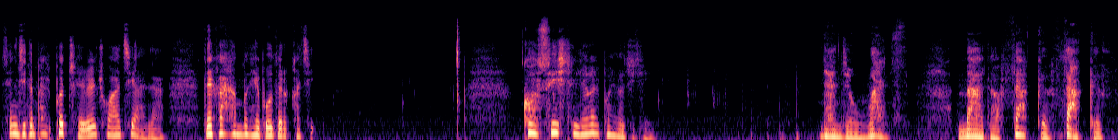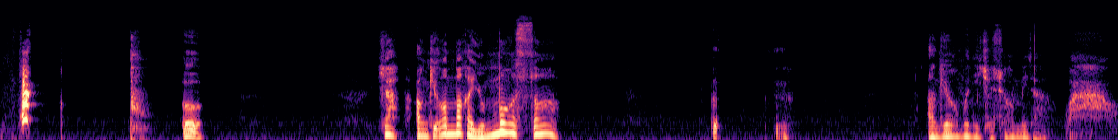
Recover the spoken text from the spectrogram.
생쥐는 팔뻗치를 좋아하지 않아 내가 한번 해보도록 하지 고수의 실력을 보여주지 난좀 once motherfucker fucker 어. 야, 안경 엄마가 욕 먹었어. 안경 어머니 죄송합니다. 와우.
